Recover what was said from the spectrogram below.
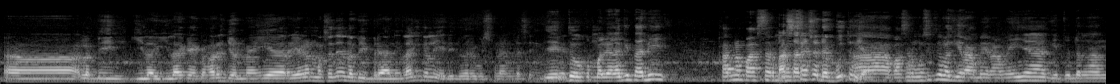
eh, lebih gila-gila kayak kemarin John Mayer ya kan maksudnya lebih berani lagi kali ya di 2019 ini. Ya itu kembali lagi tadi karena pasar Pasarnya musik sudah butuh ya? Ah, pasar musik itu lagi rame-ramenya gitu dengan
